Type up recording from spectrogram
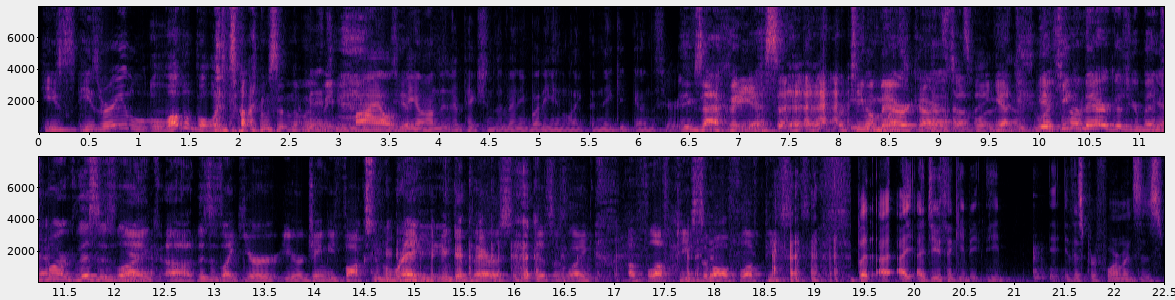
he's he's very lovable at times in the I mean, movie. it's miles Yeah. beyond the depictions of anybody in like the Naked Gun series. Exactly, yes. or Team a much- America yeah, or something. smart. Yeah. If Team smart. America's your Yeah. benchmark, this is like uh, this is like your your Jamie Foxx and Ray in comparison. this is like a fluff piece of all fluff pieces. But I, I- I do think he, be, he i- this performance is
